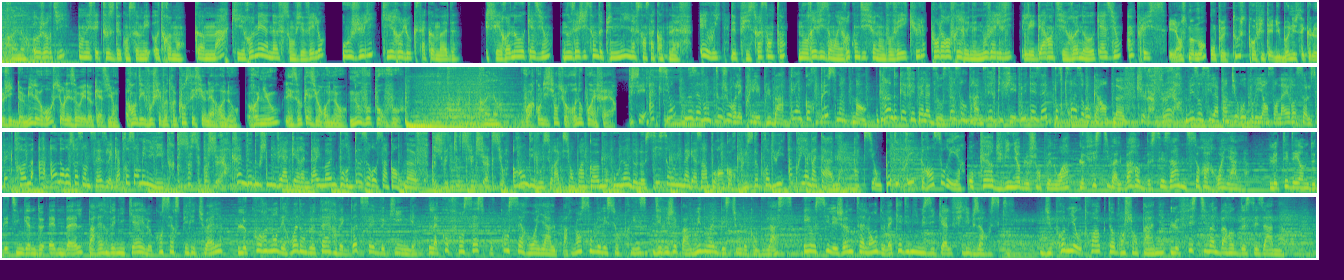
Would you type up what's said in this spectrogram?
Renault. Aujourd'hui, on essaie tous de consommer autrement. Comme Marc qui remet à neuf son vieux vélo ou Julie qui relook sa commode. Chez Renault Occasion, nous agissons depuis 1959. Et oui, depuis 60 ans, nous révisons et reconditionnons vos véhicules pour leur offrir une nouvelle vie, les garanties Renault Occasion en plus. Et en ce moment, on peut tous profiter du bonus écologique de 1000 euros sur les OE d'occasion. Rendez-vous chez votre concessionnaire Renault. Renew, les occasions Renault. Nouveau pour vous. Renault. Voir conditions sur Renault.fr. Chez Action, nous avons toujours les prix les plus bas et encore plus maintenant. Grains de café Palazzo 500 grammes certifié UTZ pour 3,49€. Quelle affaire Mais aussi la peinture haute brillance en aérosol Spectrum à 1,76€ les 400 ml. Ça, c'est pas cher. Crème de douche Nivea Keren Diamond pour 2,59€. Je vais tout de suite chez Action. Rendez-vous sur action.com ou l'un de nos 608 magasins pour encore plus de produits à prix imbattable. Action, petit prix, grand sourire. Au cœur du vignoble champenois, le festival baroque de Cézanne sera royal. Le Tédéum de Dettingen de Handel par Hervé Niquet et le concert spirituel, le couronnement des rois d'Angleterre avec God Save the King, la cour française pour concert royal par l'ensemble Les Surprises, dirigé par Louis-Noël Bestion de Camboulas, et aussi les jeunes talents de l'Académie musicale Philippe Jarouski. Du 1er au 3 octobre en Champagne, le Festival baroque de Cézanne.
